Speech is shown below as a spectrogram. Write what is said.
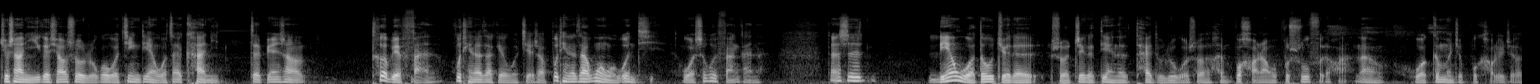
就像你一个销售，如果我进店，我在看你在边上特别烦，不停的在给我介绍，不停的在问我问题，我是会反感的。但是。连我都觉得说这个店的态度，如果说很不好，让我不舒服的话，那我根本就不考虑这个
